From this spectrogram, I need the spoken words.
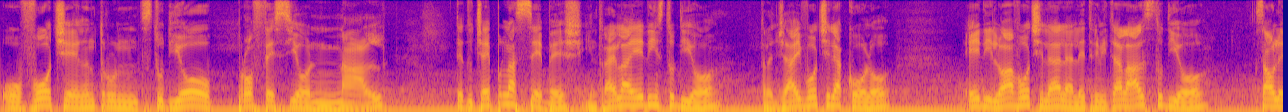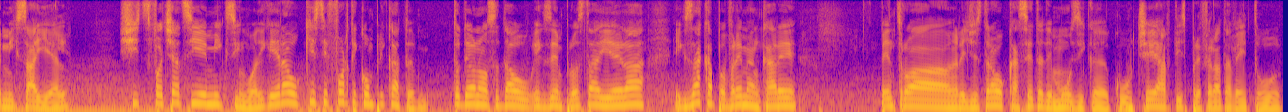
o voce într-un studio profesional, te duceai până la Sebeș, intrai la Edi în studio, trăgeai vocile acolo, Edi lua vocile alea, le trimitea la alt studio sau le mixa el și îți făcea ție mixing-ul. Adică era o chestie foarte complicată. Totdeauna o să dau exemplu ăsta, era exact ca pe vremea în care pentru a înregistra o casetă de muzică cu ce artist preferat aveai tu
